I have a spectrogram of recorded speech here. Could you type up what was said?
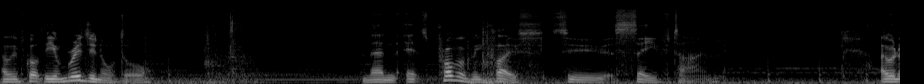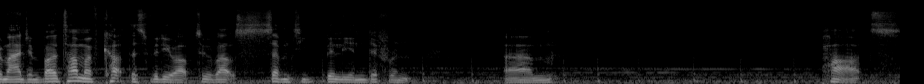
And we've got the original door. And then it's probably close to save time. I would imagine by the time I've cut this video up to about 70 billion different um, parts.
